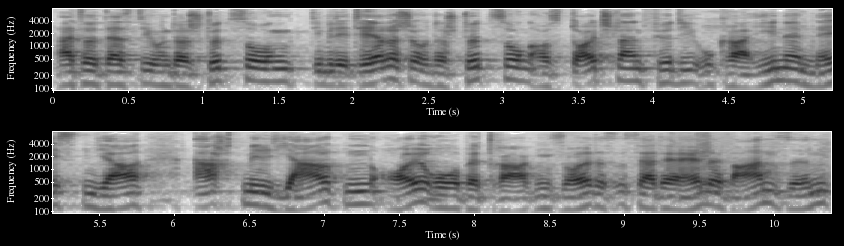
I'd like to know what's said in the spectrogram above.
also dass die Unterstützung, die militärische Unterstützung aus Deutschland für die Ukraine im nächsten Jahr 8 Milliarden Euro betragen soll. Das ist ja der helle Wahnsinn.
